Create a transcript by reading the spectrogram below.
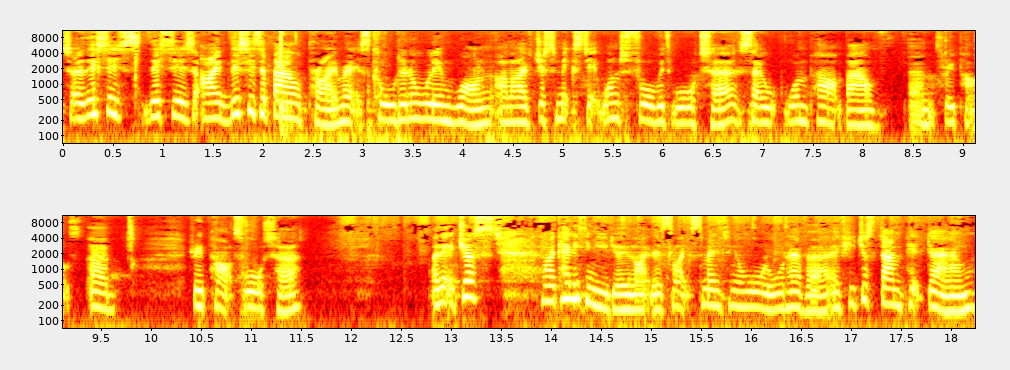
so this is this is I this is a Bal primer. It's called an all-in-one, and I've just mixed it one to four with water. So one part Bal, um, three parts, uh, three parts water, and it just like anything you do like this like cementing a wall or whatever if you just damp it down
